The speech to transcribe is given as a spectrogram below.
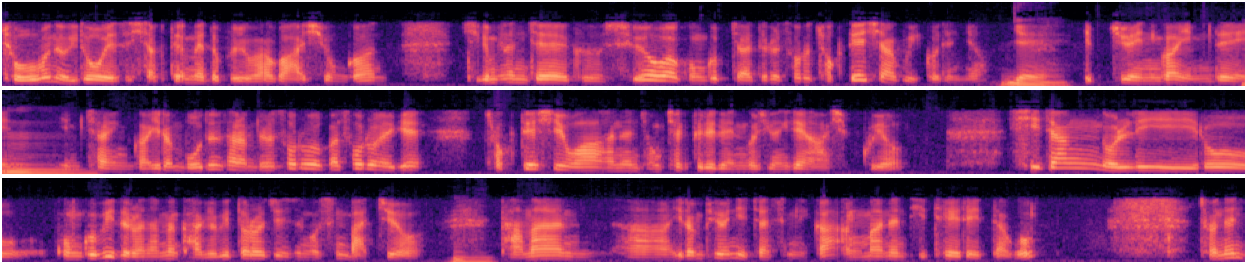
좋은 의도에서 시작됨에도 불구하고 아쉬운 건 지금 현재 그 수요와 공급자들을 서로 적대시하고 있거든요. 예. 입주인과 임대인, 음. 임차인과 이런 모든 사람들을 서로가 서로에게 적대시화하는 정책들이 되는 것이 굉장히 아쉽고요. 시장 논리로 공급이 늘어나면 가격이 떨어지는 것은 맞죠. 음. 다만 아, 이런 표현이 있지 않습니까? 악마는 디테일에 있다고. 저는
